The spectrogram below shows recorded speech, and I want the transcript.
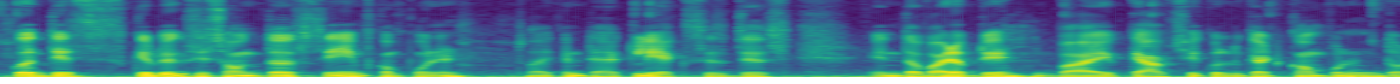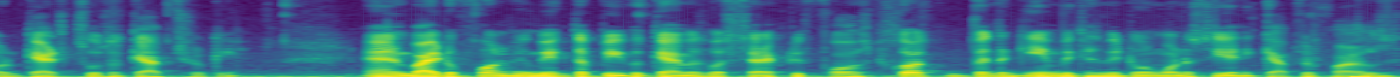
because this script exists on the same component so I can directly access this in the while update by capture equal to get component or get social capture okay? And by default we make the preview canvas was directly false because when the game begins we don't want to see any capture files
